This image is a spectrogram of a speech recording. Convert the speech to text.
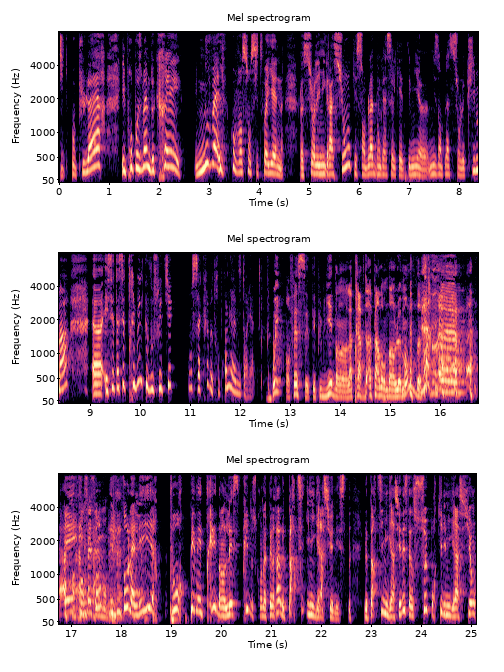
dites populaires. Ils proposent même de créer une nouvelle convention citoyenne euh, sur l'immigration, qui est semblable donc à celle qui a été euh, mise en place sur le climat. Euh, et c'est à cette tribune que vous souhaitiez consacrer votre premier éditorial. Oui, en fait, c'était publié dans la pardon, dans Le Monde. et il faut la lire pour pénétrer dans l'esprit de ce qu'on appellera le parti immigrationniste. Le parti immigrationniste, c'est ceux pour qui l'immigration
